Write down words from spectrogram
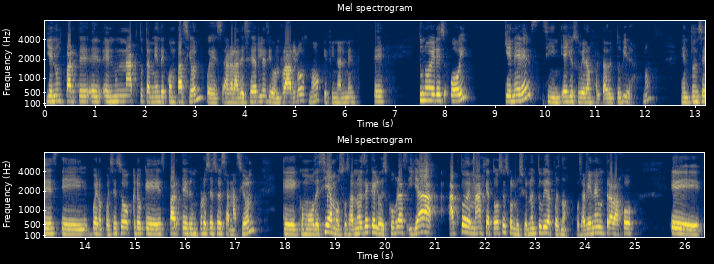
y en un parte, en un acto también de compasión, pues agradecerles y honrarlos, ¿no? Que finalmente tú no eres hoy quien eres si ellos hubieran faltado en tu vida, ¿no? Entonces, eh, bueno, pues eso creo que es parte de un proceso de sanación que, como decíamos, o sea, no es de que lo descubras y ya acto de magia, todo se solucionó en tu vida, pues no, o sea, viene un trabajo eh,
